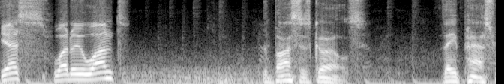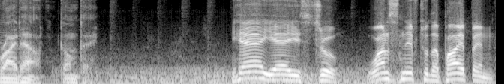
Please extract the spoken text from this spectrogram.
Yes, what do you want? The boss's girls. They pass right out, don't they? Yeah, yeah, it's true. One sniff to the pipe and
